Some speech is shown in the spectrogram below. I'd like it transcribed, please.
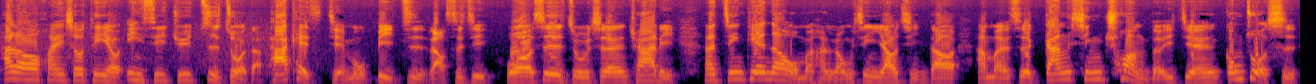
Hello，欢迎收听由硬 CG 制作的 Podcast 节目《壁纸老司机》，我是主持人 Charlie。那今天呢，我们很荣幸邀请到他们是刚新创的一间工作室，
